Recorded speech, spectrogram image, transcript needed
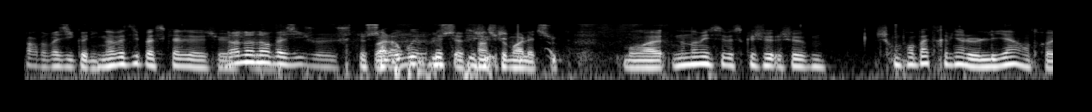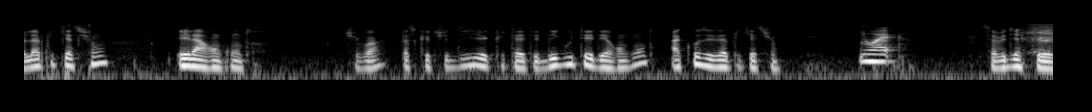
pardon, vas-y, Connie. Non, vas-y, Pascal. je- Non, non, je- non, vas-y, je, je te sens Voilà, beaucoup oui, plus euh, fin que moi là-dessus. Bon, euh, non, non, mais c'est parce que je, je, je comprends pas très bien le lien entre l'application et la rencontre. Tu vois Parce que tu dis que tu as été dégoûté des rencontres à cause des applications. Ouais. Ça veut dire que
